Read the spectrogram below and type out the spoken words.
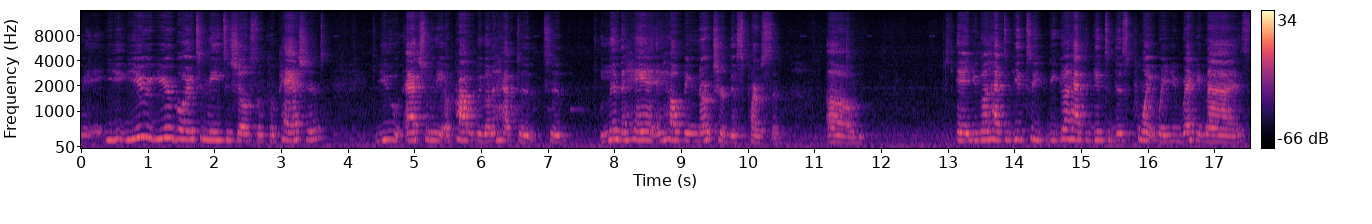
you, you're going to need to show some compassion. You actually are probably going to have to, to lend a hand in helping nurture this person. Um, and you're gonna have to get to you're gonna have to get to this point where you recognize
